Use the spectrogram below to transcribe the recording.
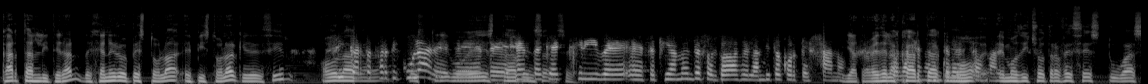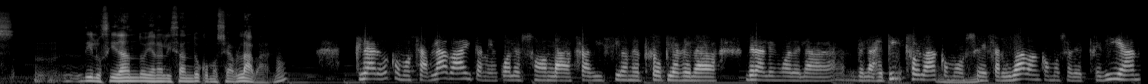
cartas literal, de género epistolar, epistolar quiere decir. Hola, cartas particulares de, gente que escribe efectivamente sobre todo desde el ámbito cortesano. Y a través de las cartas, como hemos dicho otras veces, tú vas mm, dilucidando y analizando cómo se hablaba, ¿no? Claro cómo se hablaba y también cuáles son las tradiciones propias de la, de la lengua de, la, de las epístolas, cómo se saludaban, cómo se despedían.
